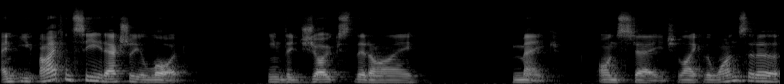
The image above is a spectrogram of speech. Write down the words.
And you, I can see it actually a lot in the jokes that I make on stage. Like the ones that are.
